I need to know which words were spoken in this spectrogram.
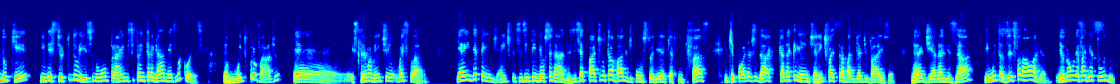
do que investir tudo isso no on-premise para entregar a mesma coisa. É muito provável, é extremamente mais claro. E aí depende, a gente precisa entender os cenários. Isso é parte do trabalho de consultoria que a Fink faz e que pode ajudar cada cliente. A gente faz trabalho de advisor, né, de analisar e muitas vezes falar, olha, eu não levaria tudo.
